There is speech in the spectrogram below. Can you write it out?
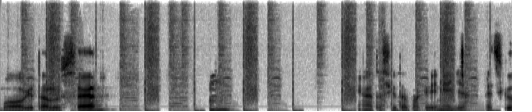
Mau kita lusen. Yang atas kita pakai ini aja. Let's go.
